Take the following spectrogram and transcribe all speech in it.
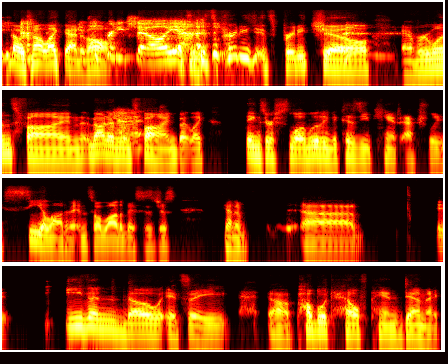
no, it's not like that at all. pretty chill. Yeah. it's, pretty it's pretty chill. Everyone's fine. Not everyone's Yeah. fine, but like things are slow moving because you can't actually see a lot of it, and so a lot of this is just kind of. Uh, it, even though it's a uh, public health pandemic,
